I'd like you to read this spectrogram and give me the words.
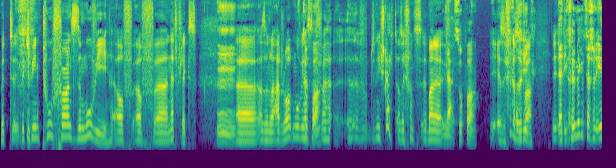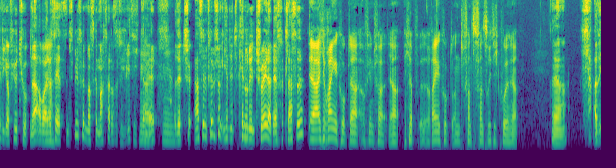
mit äh, Between Two Ferns the Movie auf, auf äh, Netflix. Äh, also eine Art Road-Movie. hast du- Super. Äh, nicht schlecht. Also ich fand's, äh, meine, Ja, super. also ich finde das Also die- super. Ja, die Filme gibt's ja schon ewig auf YouTube, ne? Aber Ja. dass er jetzt einen Spielfilm das gemacht hat, das ist natürlich richtig geil. Also der Tra- hast du den Film schon? Ich, ich kenne nur den Trailer, der ist für klasse. Ja, ich habe reingeguckt, ja, auf jeden Fall. Ja, ich habe äh, reingeguckt und fand's fand's richtig cool, ja. Ja. Also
